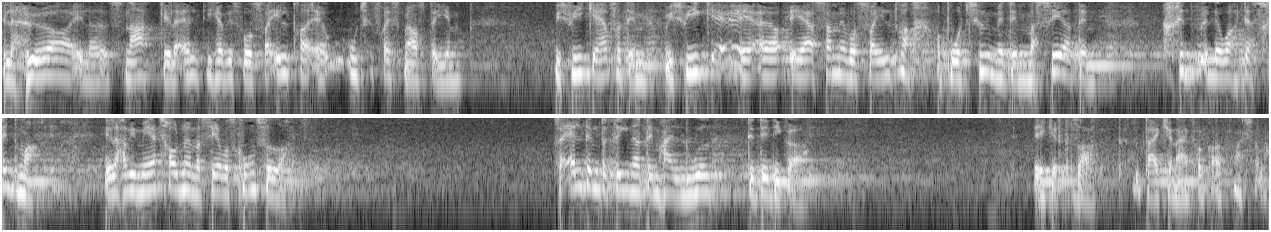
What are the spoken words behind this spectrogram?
Eller høre, eller snak, eller alt de her, hvis vores forældre er utilfredse med os derhjemme. Hvis vi ikke er for dem, hvis vi ikke er, er, er sammen med vores forældre og bruger tid med dem, masserer dem, laver deres khidma, eller har vi mere travlt med at massere vores kones fødder? Så alle dem, der griner, dem har jeg luret, det er det, de gør. Ikke det der. Dig kender jeg for godt, mashallah.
